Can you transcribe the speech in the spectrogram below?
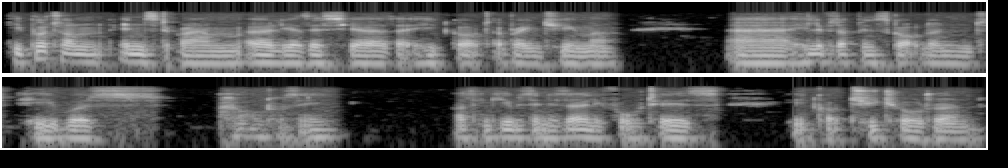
He put on Instagram earlier this year that he'd got a brain tumor. Uh, he lived up in Scotland. He was how old was he? I think he was in his early forties. He'd got two children,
